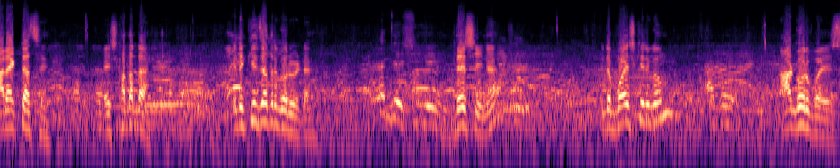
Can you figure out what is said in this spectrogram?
আর একটা আছে। এই সাদাটা? এটা কি জাতের গরু এটা? দেশি। দেশি না? এটা বয়স কীরকম? আগর। বয়স।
